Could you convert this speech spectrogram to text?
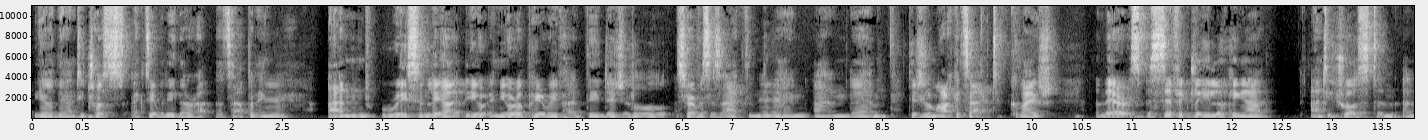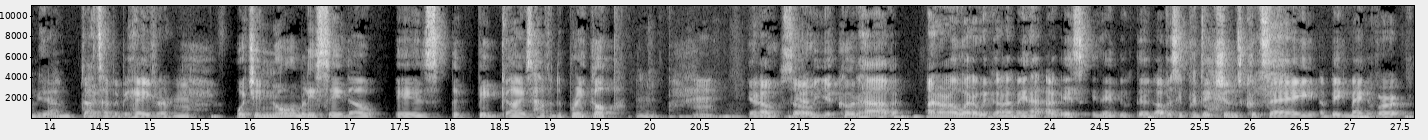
you know, the antitrust activity that are, that's happening. And recently, uh, in Europe, here we've had the Digital Services Act and mm. and, and um, Digital Markets Act come out, and they're specifically looking at antitrust and and, yeah, and that yeah. type of behavior. Mm. What you normally see though is the big guys having to break up. Mm. Mm. You know, so yeah. you could have. I don't know whether we're going to. I mean, it's obviously predictions could say a big mega ver-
